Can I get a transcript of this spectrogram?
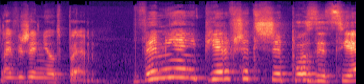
Najwyżej nie odpowiem. Wymień pierwsze trzy pozycje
